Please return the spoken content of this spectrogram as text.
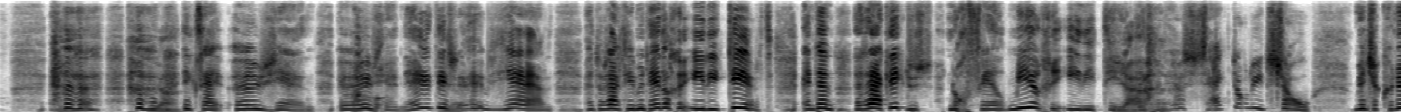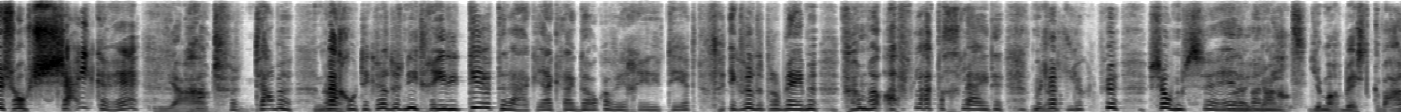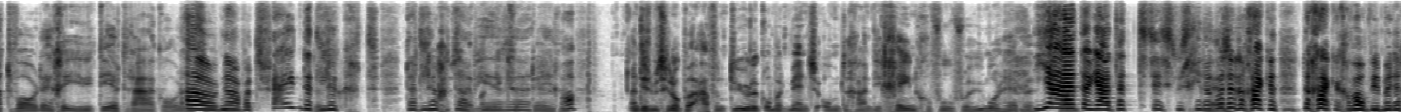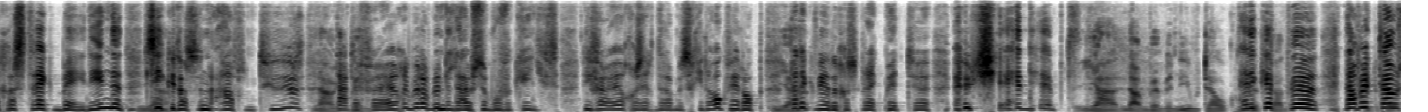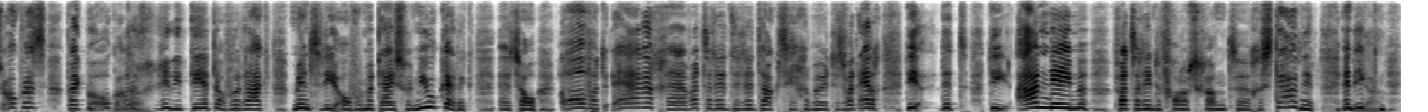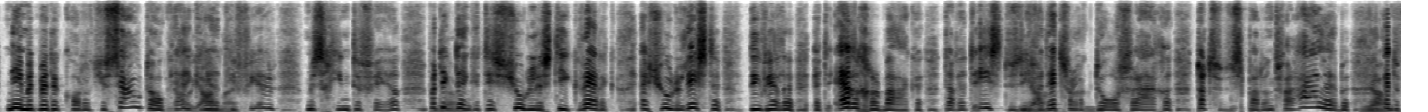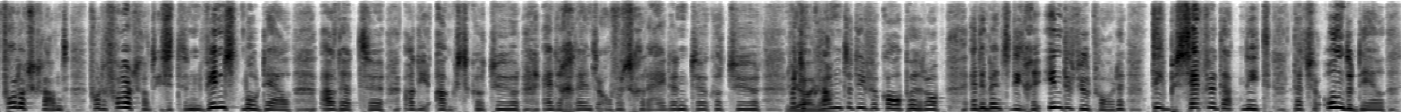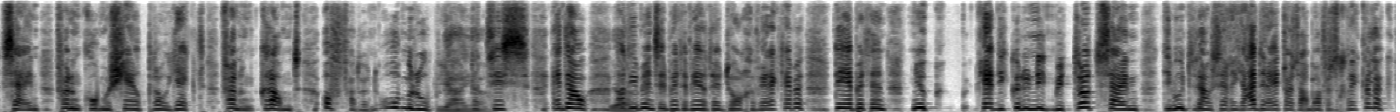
Ja. ik zei Eugène, Eugène. Nee, het is Ja. Eugène. En toen raakte hij me heel geïrriteerd. En dan raak ik dus nog veel meer geïrriteerd. Ja. Ik denk, ja, zeik toch niet zo. Mensen kunnen zo zeiken, hè? Ja. Gadverdamme. Nou. Maar goed, ik wil dus niet geïrriteerd raken. Ja, ik raak nou ook alweer geïrriteerd. Ik wil de problemen van me af laten glijden. Maar Ja. dat lukt me soms eh, helemaal Nou ja, niet. Je mag best kwaad worden en geïrriteerd raken hoor. Dat Oh, helemaal- nou wat fijn. Dat lukt. Dat lukt helemaal weer niks op eh, op. En het is misschien ook wel avontuurlijk om met mensen om te gaan die geen gevoel voor humor hebben. Ja, Want- nou ja, dat is misschien ook Hè? wel zo. Dan ga, ik er, dan ga ik er gewoon weer met een gestrekt been in. Dan Ja. zie ik het als een avontuur. Nou, Daar ben- verheug ik me ook met de luisterboevenkindjes. Die verheugen zich daar misschien ook weer op. Ja. Dat ik weer een gesprek met eh Eugène heb. Ja, nou, ik ben benieuwd ook hoe En ik heb, eh, nou wat ik trouwens ook was, waar ik me ook altijd geïrriteerd over raak, mensen die over Matthijs van Nieuwkerk, eh, zo, oh wat erg hè, wat er in de redactie gebeurd is, wat erg, die, dit, die aannemen wat er in de Volkskrant eh, gestaan heeft. En ik Ja. neem het met een korreltje zout ook, ja, Nou ik ja, maar- misschien te veel, want Ja. ik denk het is journalistiek werk. En journalisten die willen het erger maken dan het is, dus die gaan net zo lang doorvragen tot ze een spannend verhaal hebben. En de Volkskrant, voor de Volkskrant is het een winstmodel. Al, dat, eh, al die angstcultuur en de grensoverschrijdende cultuur. Maar de kranten die verkopen erop. En de mensen die geïnterviewd worden, die beseffen dat niet. Dat ze onderdeel zijn van een commercieel project, van een krant of van een omroep. Ja, ja. Dat is, en nou, Ja. al die mensen die bij de wereld doorgewerkt hebben, die hebben dan nu... Ja, die kunnen niet meer trots zijn. Die moeten nou zeggen, ja nee, het was allemaal verschrikkelijk.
